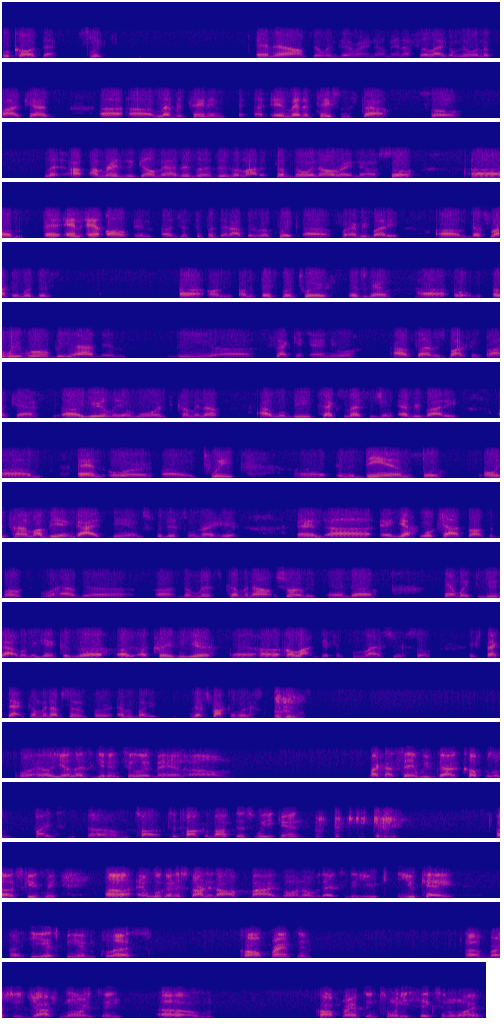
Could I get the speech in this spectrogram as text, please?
We'll call it that, sweets. And uh, I'm feeling good right now, man. I feel like I'm doing the podcast uh, uh, levitating uh, in meditation style. So let, I, I'm ready to go, man. There's a there's a lot of stuff going on right now. So um, and, and, and oh, and uh, just to put that out there real quick uh, for everybody um, that's rocking with us, uh, on on the Facebook, Twitter, Instagram. Uh, we will be having the uh, second annual Outsiders Boxing Podcast uh, yearly awards coming up. I will be text messaging everybody um, and or uh, tweet uh, in the DMs. So only time I'll be in guys' DMs for this one right here. And uh, and yeah, we'll cast off the votes. We'll have the uh, the list coming out shortly, and uh, can't wait to do that one again because uh, a, a crazy year, a lot different from last year. So expect that coming up soon for everybody that's rocking with us. well, hell yeah, let's get into it, man. Um, like I said, we've got a couple of fights um, talk, to talk about this weekend. uh, excuse me. Uh, and we're going to start it off by going over there to the UK, uh, ESPN Plus, Carl Frampton uh, versus Josh Warrington. Um, Carl Frampton, 26 and one,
